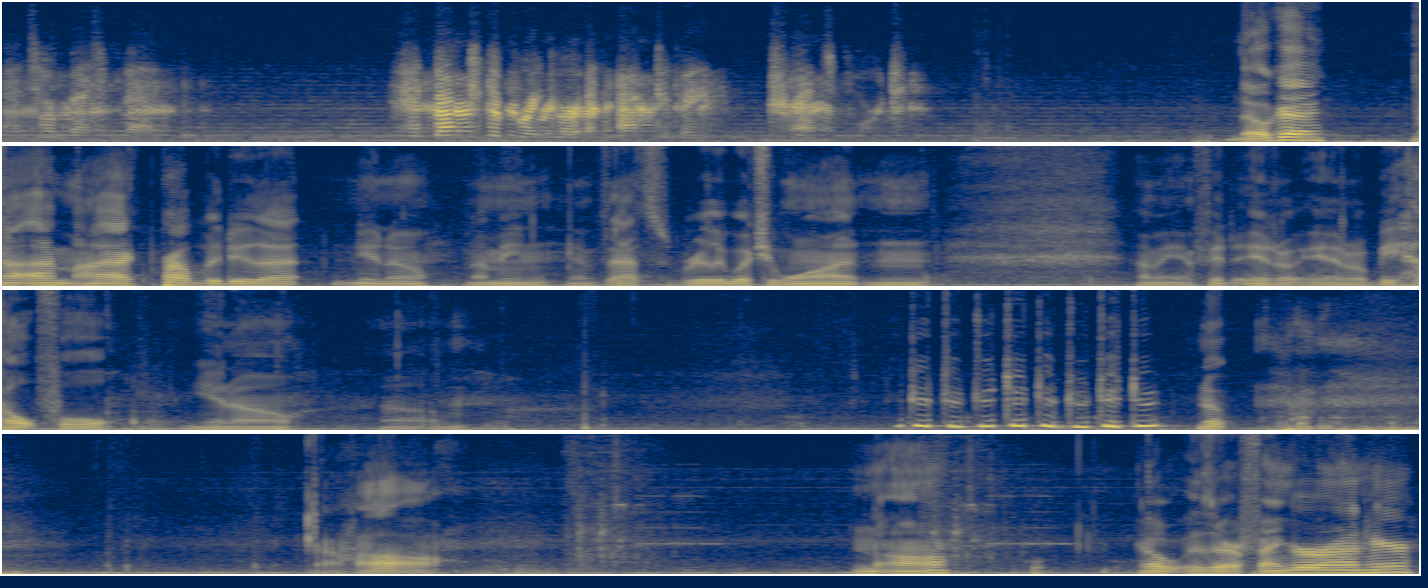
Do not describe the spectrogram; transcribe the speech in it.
that's our best bet. Head back to the breaker and activate transport. Okay. No, I'm, I probably do that. You know, I mean, if that's really what you want, and I mean, if it it'll it'll be helpful, you know. Um, nope. Aha. No. Oh, is there a finger around here?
